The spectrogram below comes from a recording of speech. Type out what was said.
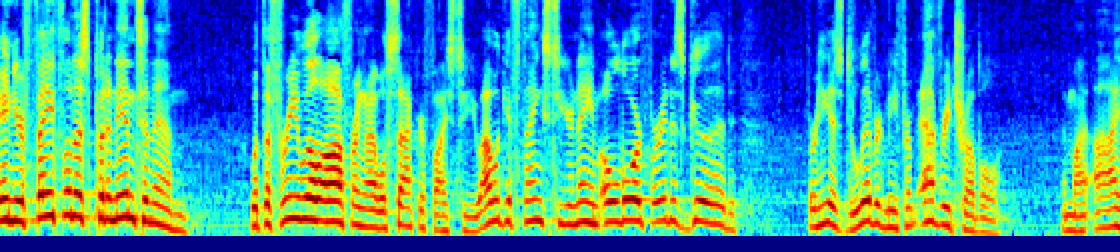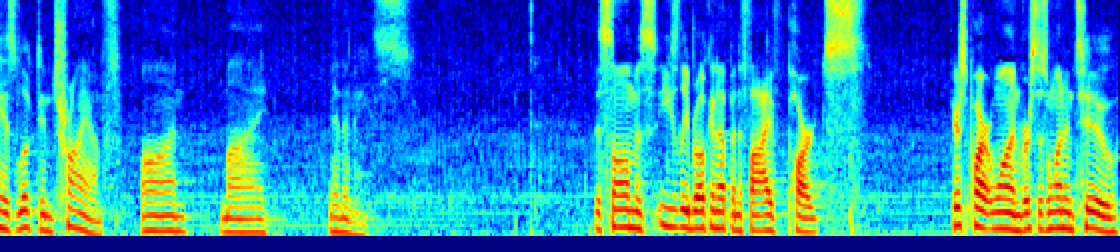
and your faithfulness put an end to them. With the free will offering, I will sacrifice to you. I will give thanks to your name, O Lord, for it is good. For he has delivered me from every trouble, and my eye has looked in triumph on my enemies. This psalm is easily broken up into five parts. Here's part one, verses one and two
